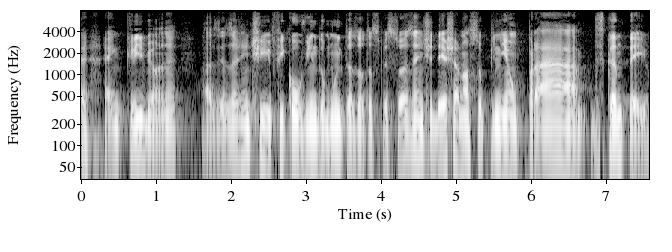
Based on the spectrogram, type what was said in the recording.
é incrível, né? Às vezes a gente fica ouvindo muitas outras pessoas, a gente deixa a nossa opinião para descanteio.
